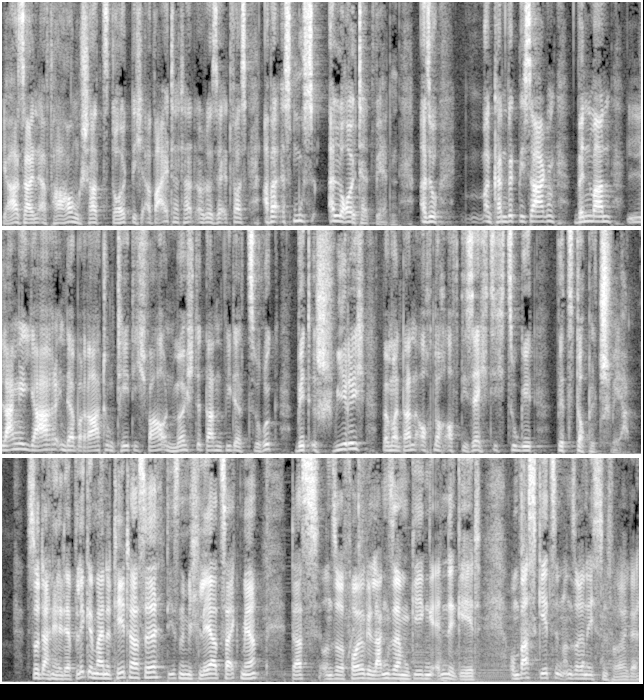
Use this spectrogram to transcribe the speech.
ja seinen Erfahrungsschatz deutlich erweitert hat oder so etwas. Aber es muss erläutert werden. Also man kann wirklich sagen, wenn man lange Jahre in der Beratung tätig war und möchte dann wieder zurück, wird es schwierig. Wenn man dann auch noch auf die 60 zugeht, wird es doppelt schwer. So, Daniel, der Blick in meine Teetasse, die ist nämlich leer, zeigt mir, dass unsere Folge langsam gegen Ende geht. Um was geht's in unserer nächsten Folge?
